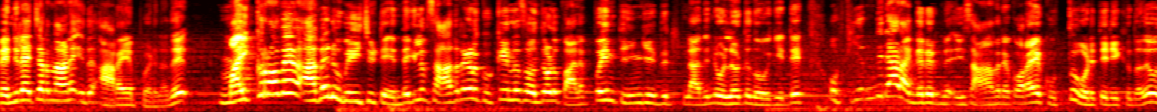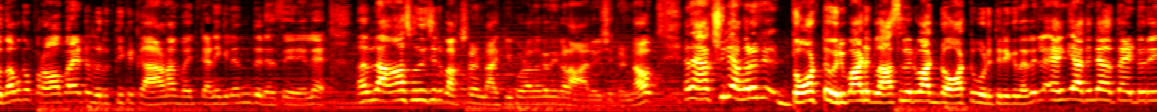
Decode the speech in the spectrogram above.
വെന്റിലേറ്റർ എന്നാണ് ഇത് അറിയപ്പെടുന്നത്. മൈക്രോവേവ് അവൻ ഉപയോഗിച്ചിട്ട് എന്തെങ്കിലും സാധനങ്ങൾ കുക്ക് ചെയ്യുന്ന സമയത്തോട് പലപ്പോഴും തിങ്ക് ചെയ്തിട്ടുണ്ട്. അതിന്റെ ഉള്ളിലോട്ട് നോക്കിയിട്ട് ഓ എന്തിനാണ് അങ്ങനെ ഒരു ഈ സാധനം കുറേ കുത്തു കൊടുത്തിരിക്കുന്നത്? നമുക്ക് പ്രോപ്പറായിട്ട് വൃത്തിക്ക് കാണാൻ പറ്റുകയാണെങ്കിൽ എന്ത് രസം അല്ലേ? നല്ല ആസ്വദിച്ചിട്ട് ഭക്ഷണം ഉണ്ടാക്കിക്കൂടാന്നൊക്കെ നിങ്ങൾ ആലോചിച്ചിട്ടുണ്ടാവും. എന്നാൽ ആക്ച്വലി അങ്ങനെ ഒരു ഡോട്ട് ഒരുപാട് ഗ്ലാസ്സിൽ ഒരുപാട് ഡോട്ട് കൊടുത്തിരിക്കുന്നത്. അല്ലെങ്കിൽ അതിന്റെ അകത്തായിട്ട് ഒരു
